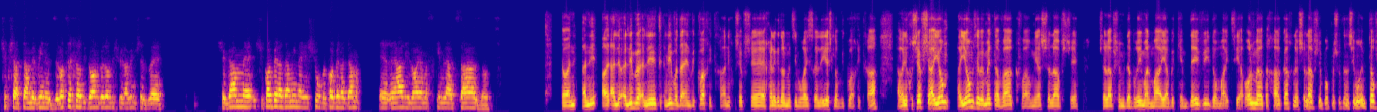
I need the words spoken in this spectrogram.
שכשאתה מבין את זה, לא צריך להיות גאון גדול בשביל להבין שזה, שגם, שכל בן אדם מן היישוב וכל בן אדם ריאלי לא היה מסכים להצעה הזאת. לא, אני, אני, אני, אני, לי, ודאי אין ויכוח איתך, אני חושב שחלק גדול מהציבור הישראלי יש לו ויכוח איתך, אבל אני חושב שהיום היום זה באמת עבר כבר מהשלב ש, שלב שמדברים על מה היה בקמפ דיוויד, או מה הציע אולמרט אחר כך, לשלב שבו פשוט אנשים אומרים, טוב,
